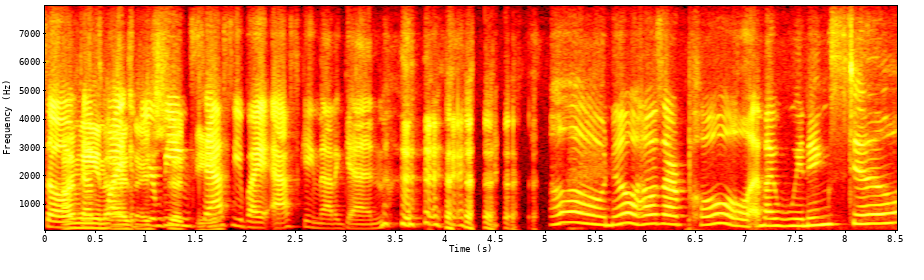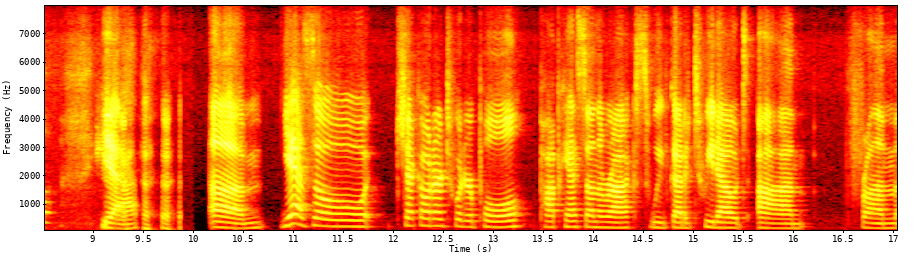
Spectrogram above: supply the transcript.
So I if mean, that's why if I you're being be. sassy by asking that again. oh no, how's our poll? Am I winning still? Yeah. um, yeah, so check out our Twitter poll, Podcast on the Rocks. We've got a tweet out um, from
